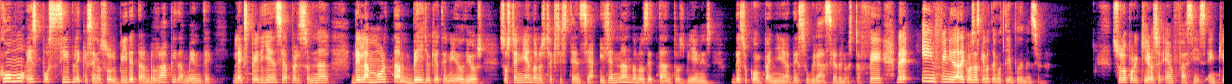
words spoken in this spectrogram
¿Cómo es posible que se nos olvide tan rápidamente la experiencia personal del amor tan bello que ha tenido Dios? sosteniendo nuestra existencia y llenándonos de tantos bienes, de su compañía, de su gracia, de nuestra fe, de infinidad de cosas que no tengo tiempo de mencionar. Solo porque quiero hacer énfasis en que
